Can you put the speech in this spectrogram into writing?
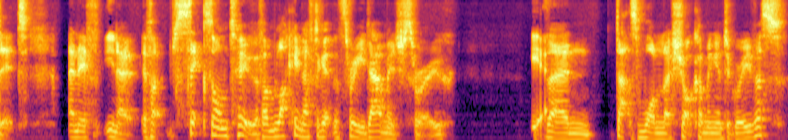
it. And if you know, if I, six on two, if I'm lucky enough to get the three damage through, Yeah. then that's one less shot coming into Grievous.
